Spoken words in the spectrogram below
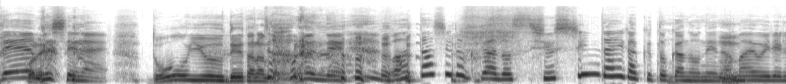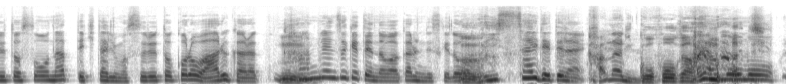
全部してない。どういうデータなんだろ多うね。分ね私のあの出身大学とかのねん名前を入れるとそうなってきたりもするところはあるから、ん関連づけてるのはわかるんですけど、うん一切出てない。かなり誤報がいやもうもう。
